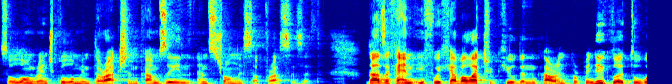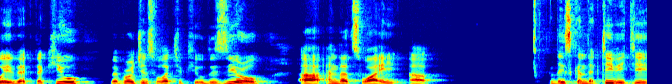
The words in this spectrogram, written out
So long range Coulomb interaction comes in and strongly suppresses it. On the other hand, if we have electric field and current perpendicular to wave vector q, the divergence of electric field is zero, uh, and that's why uh, this conductivity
